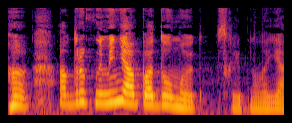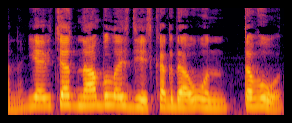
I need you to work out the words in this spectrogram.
«А, вдруг на меня подумают?» – всхлипнула Яна. «Я ведь одна была здесь, когда он того...»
